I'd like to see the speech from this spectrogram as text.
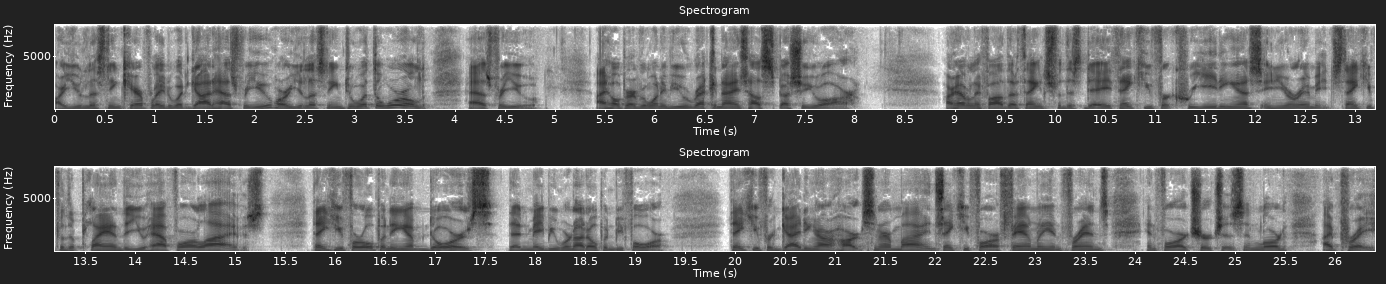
Are you listening carefully to what God has for you, or are you listening to what the world has for you? I hope every one of you recognize how special you are. Our Heavenly Father, thanks for this day. Thank you for creating us in your image. Thank you for the plan that you have for our lives. Thank you for opening up doors that maybe were not open before. Thank you for guiding our hearts and our minds. Thank you for our family and friends and for our churches. And Lord, I pray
